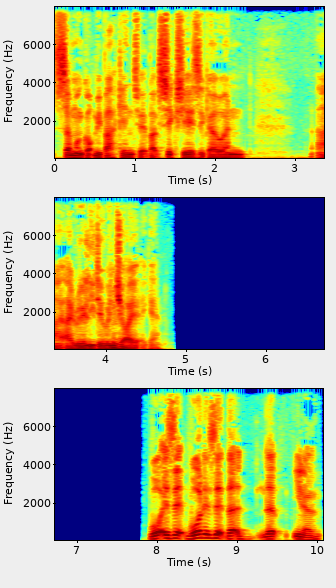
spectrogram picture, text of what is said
someone got me back into it about six years ago, and I, I really do enjoy it again. What is it? What is it that that you know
